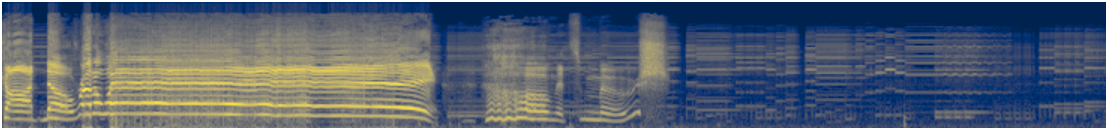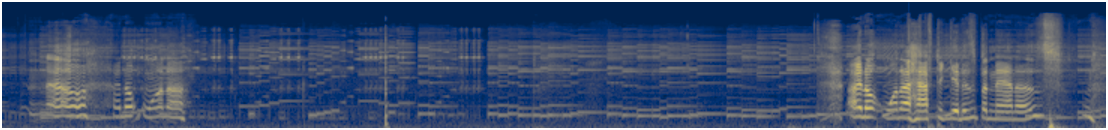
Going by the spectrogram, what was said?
God, no! Run away! Don't wanna... I don't want to have to get his bananas.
